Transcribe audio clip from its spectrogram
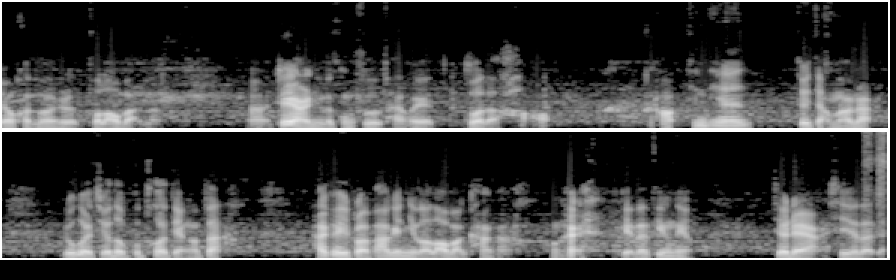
有很多是做老板的，啊，这样你的公司才会做得好。好，今天就讲到这儿。如果觉得不错，点个赞，还可以转发给你的老板看看。OK，给他听听，就这样，谢谢大家。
